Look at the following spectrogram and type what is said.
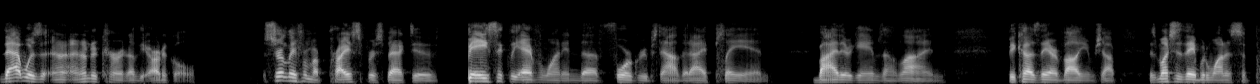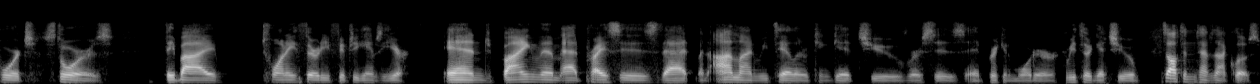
that was an undercurrent of the article. Certainly, from a price perspective, basically everyone in the four groups now that I play in buy their games online because they are volume shop. As much as they would want to support stores, they buy 20, 30, 50 games a year. And buying them at prices that an online retailer can get you versus a brick and mortar retailer can get you, it's oftentimes not close.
